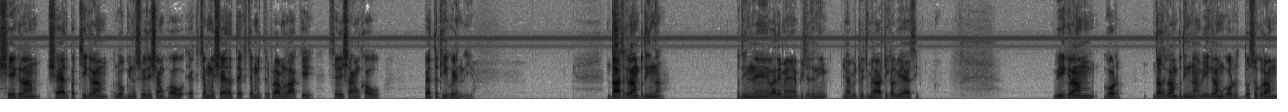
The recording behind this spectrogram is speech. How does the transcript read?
6 ਗ੍ਰਾਮ, ਸ਼ਹਿਦ 25 ਗ੍ਰਾਮ, ਰੋਗੀ ਨੂੰ ਸਵੇਰੇ ਸ਼ਾਮ ਖਾਓ ਇੱਕ ਚਮਚ ਸ਼ਹਿਦ ਅਤੇ ਇੱਕ ਚਮਚ ਤ੍ਰਿਫਲਾ ਮਿਲਾ ਕੇ ਸਵੇਰੇ ਸ਼ਾਮ ਖਾਓ, ਪਿੱਤ ਠੀਕ ਹੋ ਜਾਂਦੀ ਹੈ। 10 ਗ੍ਰਾਮ ਪੁਦੀਨਾ। ਪੁਦੀਨੇ ਬਾਰੇ ਮੈਂ ਪਿਛਲੇ ਦਿਨੀ ਪੰਜਾਬੀ ਟਵਿਚ ਮੇਰਾ ਆਰਟੀਕਲ ਵੀ ਆਇਆ ਸੀ। 20 ਗ੍ਰਾਮ ਗੁੜ 10 ਗ੍ਰਾਮ ਪੁਦੀਨਾ 20 ਗ੍ਰਾਮ ਗੁੜ 200 ਗ੍ਰਾਮ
